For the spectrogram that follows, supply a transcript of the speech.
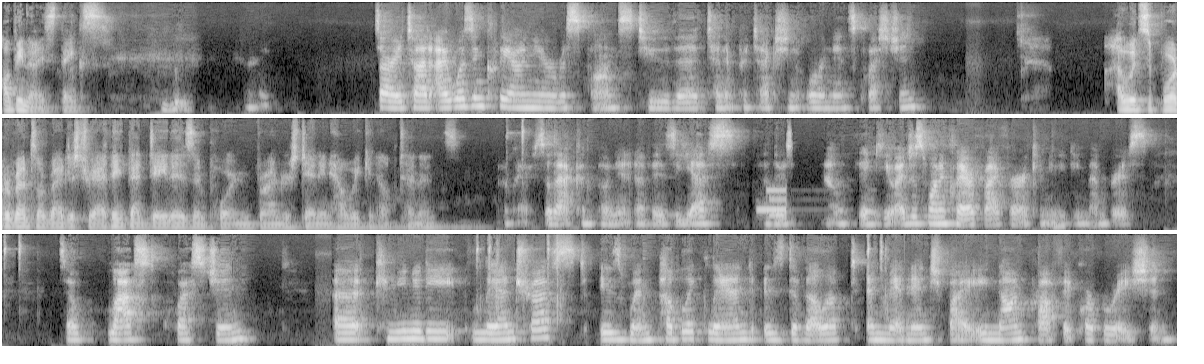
I'll be nice. Thanks. Sorry, Todd, I wasn't clear on your response to the tenant protection ordinance question. I would support a rental registry. I think that data is important for understanding how we can help tenants. Okay, so that component of it is a yes. Others, thank you. I just want to clarify for our community members. So last question. Uh, community land trust is when public land is developed and managed by a nonprofit corporation.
